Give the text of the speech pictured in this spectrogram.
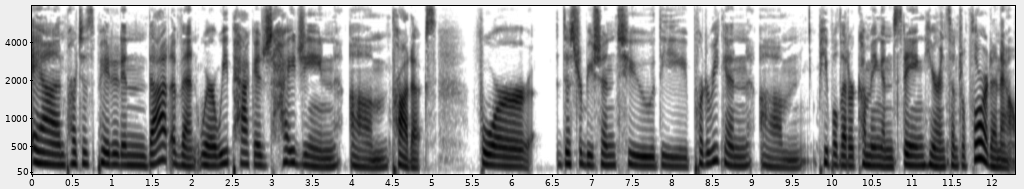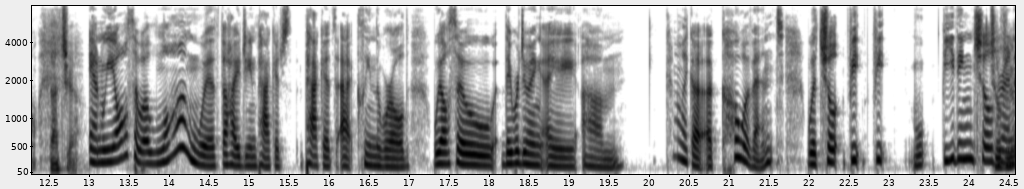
and participated in that event where we packaged hygiene um, products for distribution to the Puerto Rican um, people that are coming and staying here in Central Florida now. Gotcha. And we also, along with the hygiene package packets at Clean the World, we also they were doing a um, kind of like a, a co-event with chil- fe- fe- feeding children, Children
